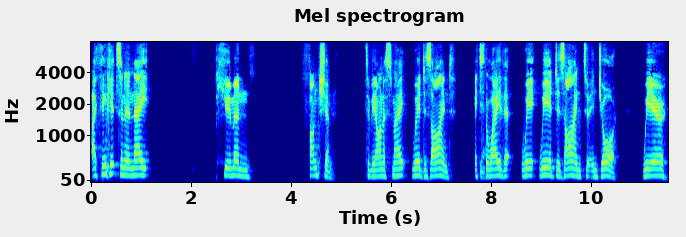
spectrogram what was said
I think it's an innate human function. To be honest, mate, we're designed. It's yeah. the way that we're we're designed to endure. We're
